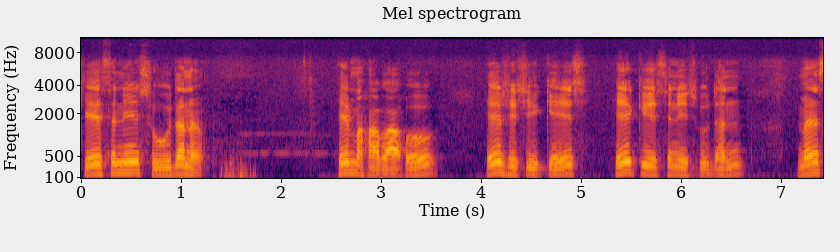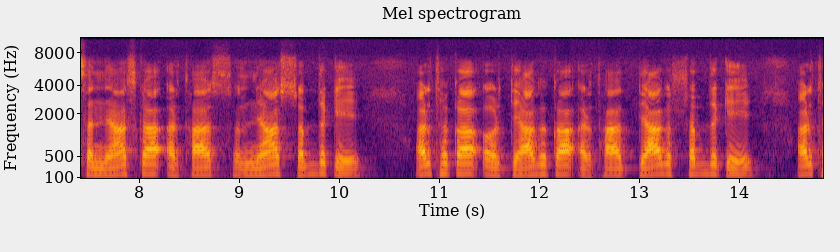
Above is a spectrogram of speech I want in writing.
केसनी सूदन। हे महाबाहो, हे ऋषिकेश, हे केसनी सूदन, मैं संन्यास का अर्थात संन्यास शब्द के अर्थ का और त्याग का अर्थात त्याग शब्द के अर्थ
